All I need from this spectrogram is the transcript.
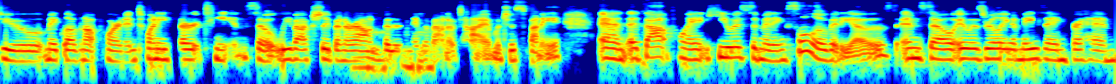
to Make Love Not Porn in 2013. So we've actually been around mm-hmm. for the same mm-hmm. amount of time, which is funny. And at that point, he was submitting solo videos. And so it was really amazing for him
